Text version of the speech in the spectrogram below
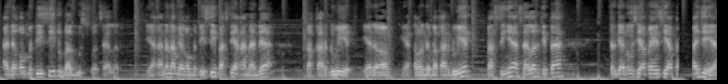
ada kompetisi itu bagus buat seller. Ya karena namanya kompetisi pasti akan ada bakar duit ya dong. Ya kalau udah bakar duit pastinya seller kita tergantung siapa yang siapa aja ya,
